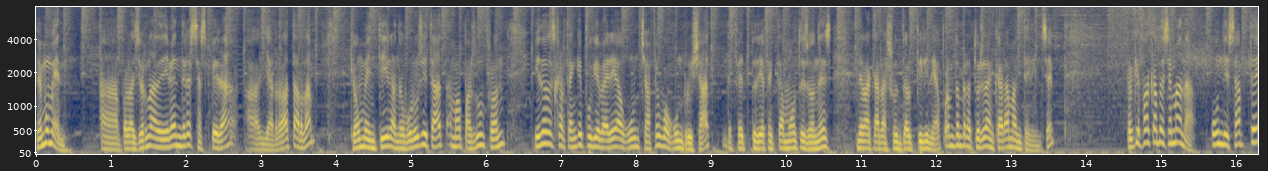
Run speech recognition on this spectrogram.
De moment, eh, per la jornada de divendres s'espera al llarg de la tarda que augmenti la nuvolositat amb el pas d'un front i no descartem que pugui haver-hi algun xàfec o algun ruixat. De fet, podria afectar moltes zones de la cara sud del Pirineu, però amb temperatures encara mantenint-se. Pel que fa al cap de setmana, un dissabte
